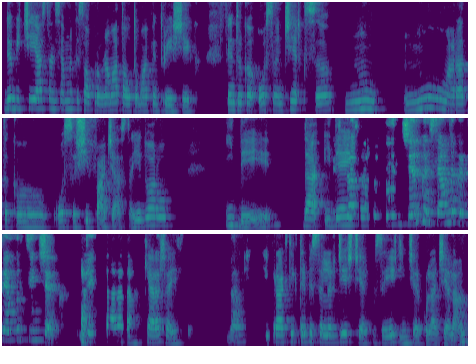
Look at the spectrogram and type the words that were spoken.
de obicei, asta înseamnă că s-au programat automat pentru eșec, pentru că o să încerc să nu, nu arată că o să și face asta. E doar o idee. Dar ideea deci, e să... Încerc înseamnă că te învârți în cerc. Da, de... da, da, da, chiar așa este. Da. Și, practic, trebuie să lărgești cercul, să ieși din cercul acela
